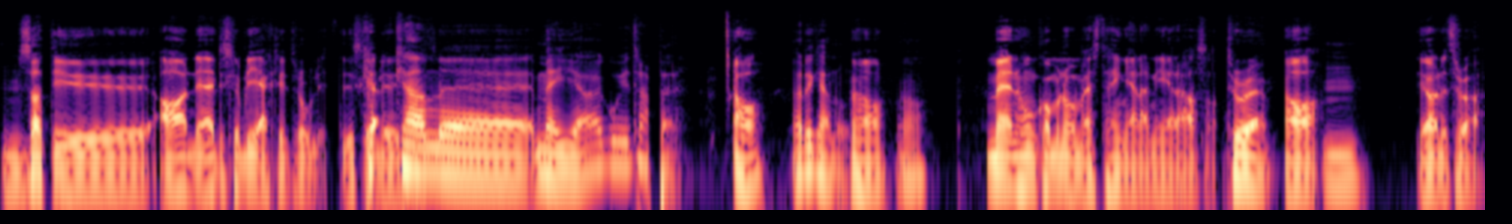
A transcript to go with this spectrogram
Mm. så att det är ju, ja det ska bli jäkligt roligt. Det ska bli Kan, eh, Meja gå i trappor? Ja, Ja det kan hon. ja. Ja. Men hon kommer nog mest hänga där nere alltså. Tror du? Ja, Mm. ja det tror jag.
